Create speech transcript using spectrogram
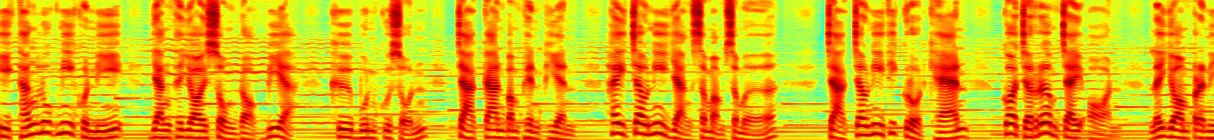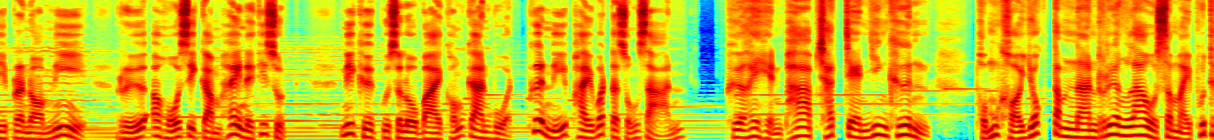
อีกทั้งลูกหนี้คนนี้ยังทยอยส่งดอกเบี้ย คือบุญกุศลจากการบำเพ็ญเพียรให้เจ้าหนี้อย่างสม่ำเสมอ จากเจ้าหนี้ที่โกรธแค้น ก็จะเริ่มใจอ่อน และยอมประนีประนอมหนี้ หรืออโหสิกรรมให้ในที่สุด นี่คือกุศโลบายของการบวชเพื่อหนีภัยวัฏสงสาร เพื่อให้เห็นภาพชัดเจนยิ่งขึ้น ผมขอยกตำนานเรื่องเล่าสมัยพุทธ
